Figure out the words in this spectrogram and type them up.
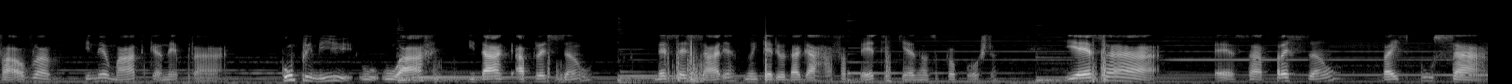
válvula pneumática né, para comprimir o, o, ar e dar a pressão necessária no interior da garrafa PET, que é a nossa proposta. E essa, essa pressão vai expulsar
